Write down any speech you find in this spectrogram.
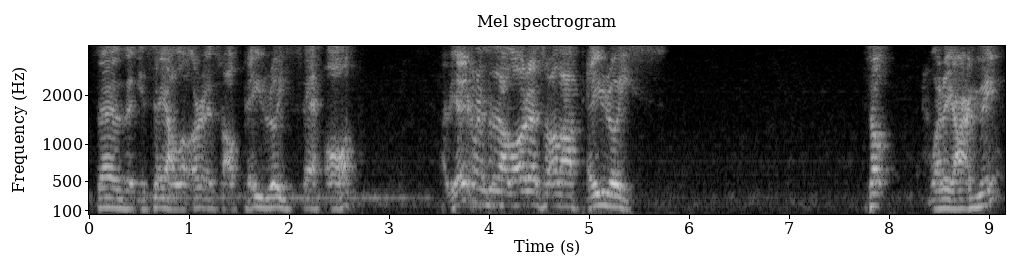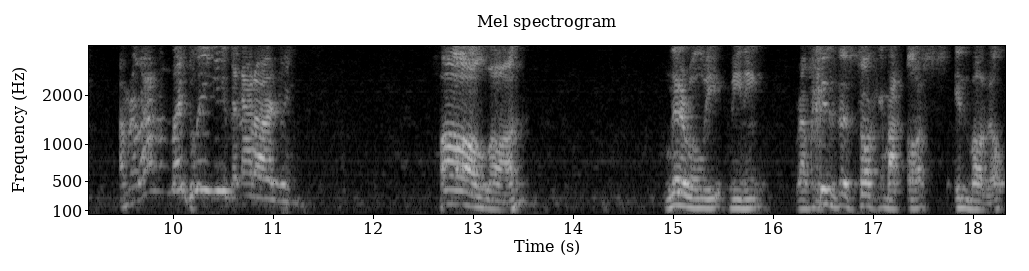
says that you say al Oretz al Periseh. Rav Yechon says al Oretz al Peris. So, what are you arguing? I'm like, please, they're not arguing. Hold on. Literally, meaning Rav Chisda is talking about us in Bavel,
